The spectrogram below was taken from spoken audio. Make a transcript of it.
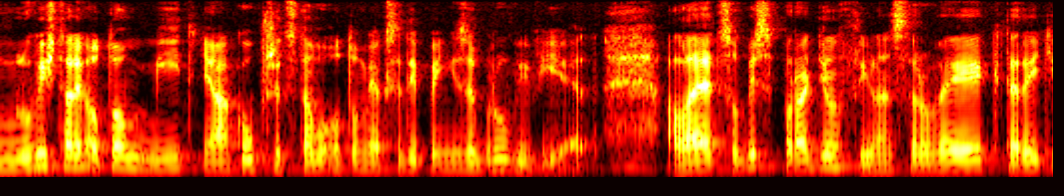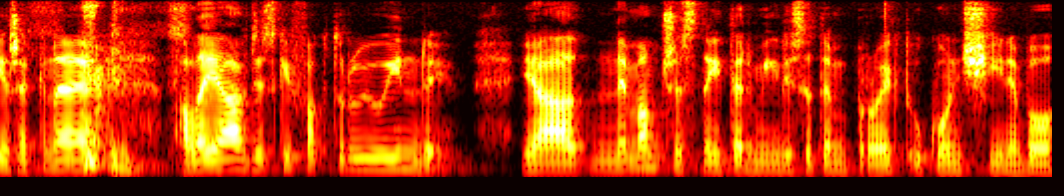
mluvíš tady o tom mít nějakou představu o tom, jak se ty peníze budou vyvíjet, ale co bys poradil freelancerovi, který ti řekne, ale já vždycky fakturuju jindy já nemám přesný termín, kdy se ten projekt ukončí, nebo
